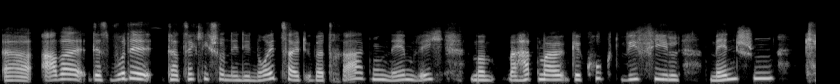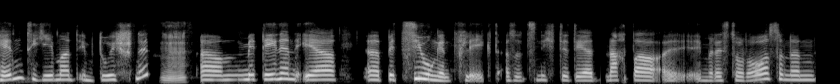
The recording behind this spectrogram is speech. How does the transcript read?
äh, aber das wurde tatsächlich schon in die Neuzeit übertragen, nämlich man, man hat mal geguckt, wie viel Menschen kennt jemand im Durchschnitt, mhm. ähm, mit denen er äh, Beziehungen pflegt. Also jetzt nicht der, der Nachbar äh, im Restaurant, sondern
